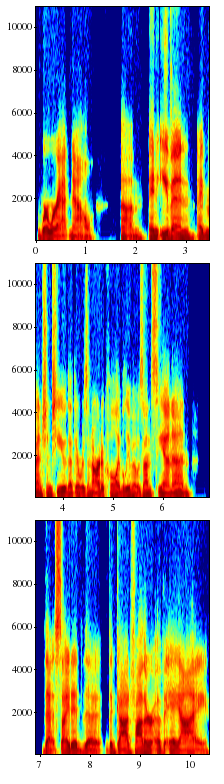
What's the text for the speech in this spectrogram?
where we're at now um, and even I mentioned to you that there was an article, I believe it was on CNN, that cited the the godfather of AI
